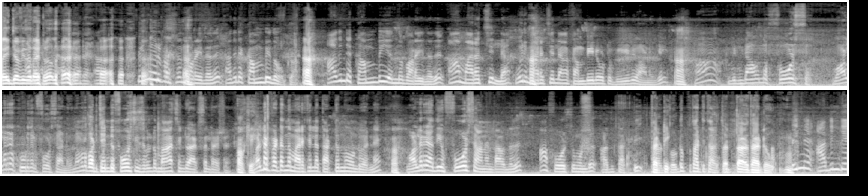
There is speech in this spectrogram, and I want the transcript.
റേഞ്ച് ഓഫീസറായിട്ട് വന്ന. പിന്നെ ഒരു പ്രശ്നം എന്ന് പറയുന്നത് അതിന്റെ കമ്പി നോക്കുക. അതിന്റെ കമ്പി എന്ന് പറയുന്നത് ആ മരച്ചില്ല ഒരു മരച്ചില്ല ആ കമ്പിയിലോട്ട് വീഴുകയാണെങ്കിൽ ആ. ഉണ്ടാവുന്ന ഫോഴ്സ് വളരെ കൂടുതൽ ഫോഴ്സ് ആണ്. നമ്മൾ പഠിച്ചതിന്റെ force is to mass into acceleration വളരെ പെട്ടെന്ന് മരച്ചില്ല തട്ടുന്നതുകൊണ്ട് തന്നെ വളരെയധികം ഫോഴ്സ് ആണ് ഉണ്ടാവുന്നത്. ആ ഫോഴ്സ് കൊണ്ട് അത് തട്ടി തട്ടി. തട്ടി താഴ്ത്തു പിന്നെ അതിന്റെ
